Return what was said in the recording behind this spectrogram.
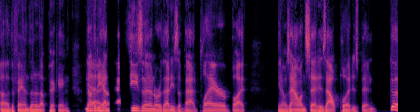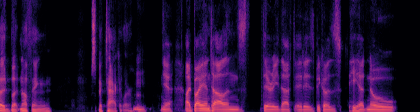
uh, the fans ended up picking. Not yeah, that he had a bad season or that he's a bad player, but you know, as Alan said, his output has been good, but nothing spectacular. Mm, yeah, I'd buy into Alan's theory that it is because he had no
